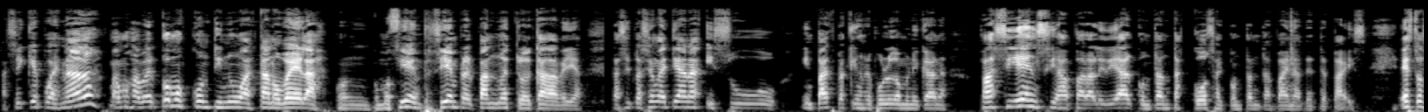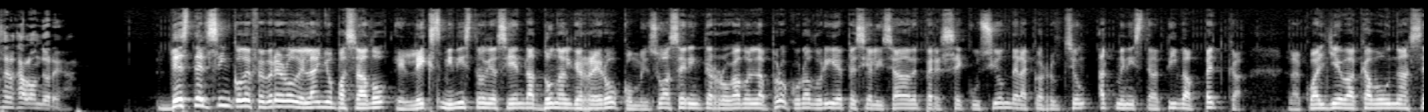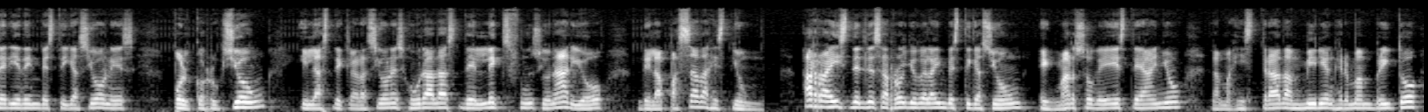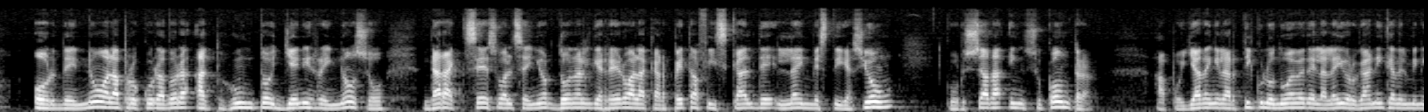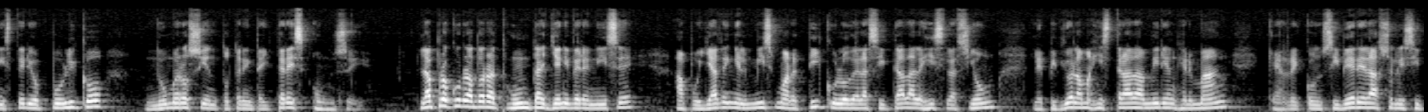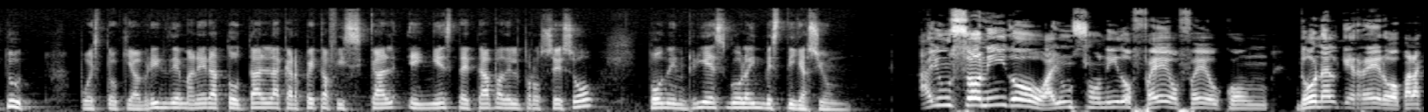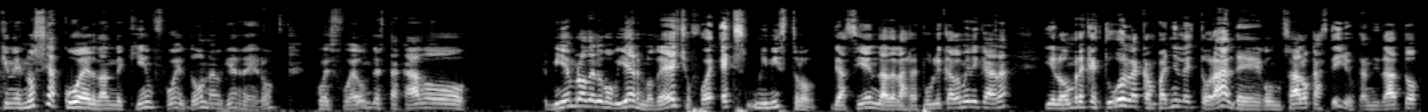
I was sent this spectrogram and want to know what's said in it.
Así que pues nada, vamos a ver cómo continúa esta novela, con, como siempre, siempre el pan nuestro de cada día. La situación haitiana y su impacto aquí en República Dominicana. Paciencia para lidiar con tantas cosas y con tantas vainas de este país. Esto es el jalón de oreja. Desde el 5 de febrero del año pasado, el ex ministro de Hacienda Donald Guerrero comenzó a ser interrogado en la Procuraduría Especializada de Persecución de la Corrupción Administrativa PETCA, la cual lleva a cabo una serie de investigaciones por corrupción y las declaraciones juradas del ex funcionario de la pasada gestión. A raíz del desarrollo de la investigación, en marzo de este año, la magistrada Miriam Germán Brito ordenó a la procuradora adjunto Jenny Reynoso dar acceso al señor Donald Guerrero a la carpeta fiscal de la investigación cursada en su contra, apoyada en el artículo 9 de la Ley Orgánica del Ministerio Público número 13311. La procuradora adjunta Jenny Berenice, apoyada en el mismo artículo de la citada legislación, le pidió a la magistrada Miriam Germán que reconsidere la solicitud puesto que abrir de manera total la carpeta fiscal en esta etapa del proceso pone en riesgo la investigación. Hay un sonido, hay un sonido feo, feo con Donald Guerrero. Para quienes no se acuerdan de quién fue Donald Guerrero, pues fue un destacado miembro del gobierno. De hecho, fue ex ministro de Hacienda de la República Dominicana y el hombre que estuvo en la campaña electoral de Gonzalo Castillo, candidato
